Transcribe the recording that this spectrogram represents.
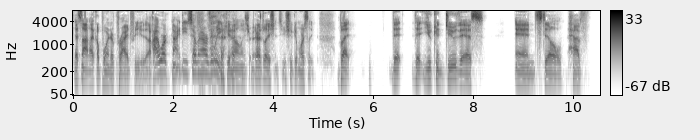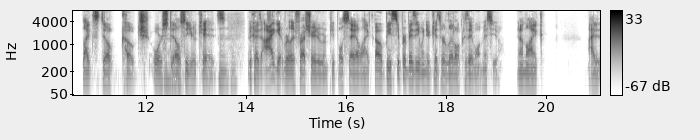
That's not like a point of pride for you. Like I work ninety-seven hours a week. You know, like right. congratulations, you should get more sleep. But that that you can do this and still have like still coach or still see your kids Mhm. because I get really frustrated when people say like, "Oh, be super busy when your kids are little because they won't miss you," and I'm like, I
